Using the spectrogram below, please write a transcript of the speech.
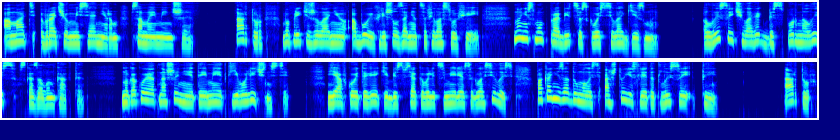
а мать – врачом-миссионером, самое меньшее. Артур, вопреки желанию обоих, решил заняться философией, но не смог пробиться сквозь силлогизмы. «Лысый человек бесспорно лыс», — сказал он как-то. «Но какое отношение это имеет к его личности?» Я в кои-то веки без всякого лицемерия согласилась, пока не задумалась, а что, если этот лысый ты? Артур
